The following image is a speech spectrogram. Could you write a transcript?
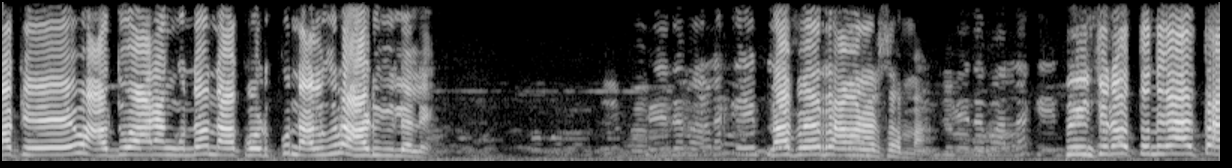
మాకేం అధ్వానంగా ఉన్నాం. నా కొడుకు నలుగురు ఆడవిల్లలే నా పేరు రామనరసమ్మ. పింఛన్ వస్తుంది కదా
